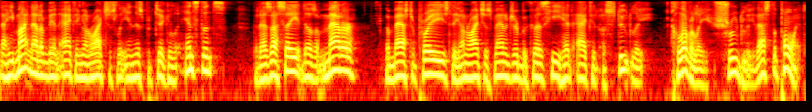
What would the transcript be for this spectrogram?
Now, he might not have been acting unrighteously in this particular instance, but as I say, it doesn't matter. The master praised the unrighteous manager because he had acted astutely, cleverly, shrewdly. That's the point.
